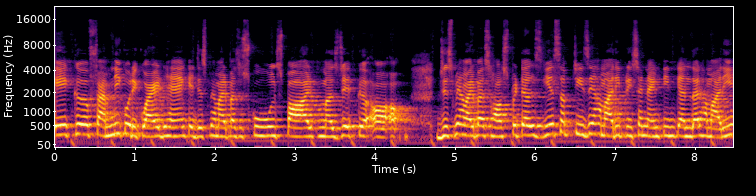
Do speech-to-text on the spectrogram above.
एक फैमिली को रिक्वायर्ड हैं कि जिसमें हमारे पास स्कूल्स पार्क मस्जिद जिसमें हमारे पास हॉस्पिटल्स ये सब चीज़ें हमारी प्रीसेंट नाइनटीन के अंदर हमारी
